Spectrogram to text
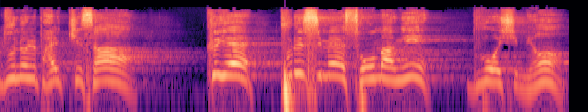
눈을 밝히사 그의 부르심의 소망이 무엇이며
